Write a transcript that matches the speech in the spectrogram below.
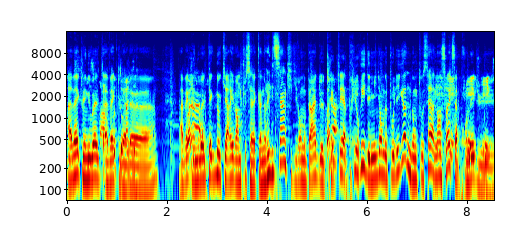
avec les nouvelles. Avec le avec les nouvelles techno qui arrivent en plus avec Unreal 5 qui vont nous permettre de traiter a priori des millions de polygones. Donc tout ça, non, c'est vrai que ça promet du.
